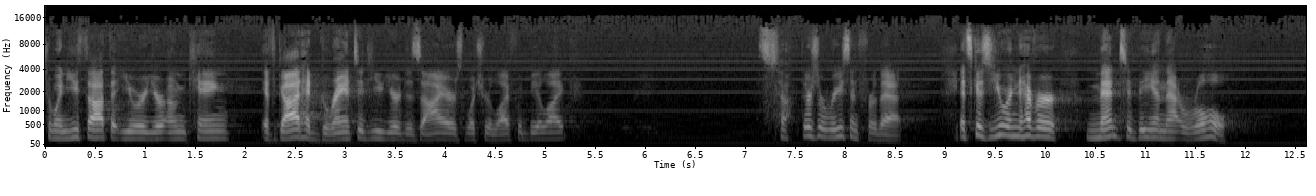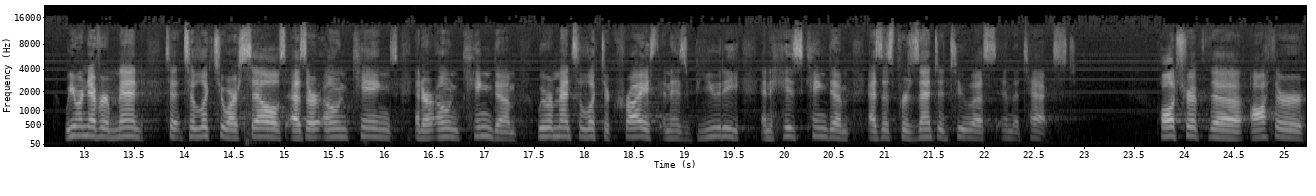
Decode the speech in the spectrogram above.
to when you thought that you were your own king? If God had granted you your desires, what your life would be like? So there's a reason for that. It's because you were never meant to be in that role. We were never meant to, to look to ourselves as our own kings and our own kingdom. We were meant to look to Christ and his beauty and his kingdom as is presented to us in the text. Paul Tripp, the author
